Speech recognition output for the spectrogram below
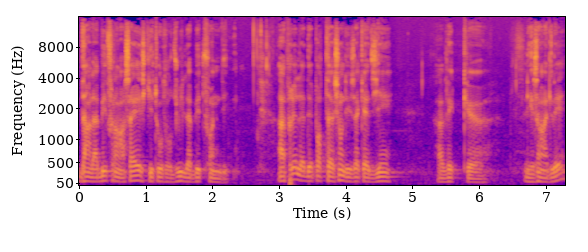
dans la baie française qui est aujourd'hui la baie de Fundy. Après la déportation des Acadiens avec les Anglais,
